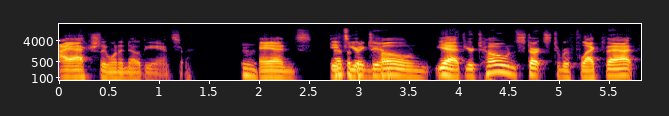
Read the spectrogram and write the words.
I actually want to know the answer. Mm. And if That's a your big deal. tone, yeah, if your tone starts to reflect that,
